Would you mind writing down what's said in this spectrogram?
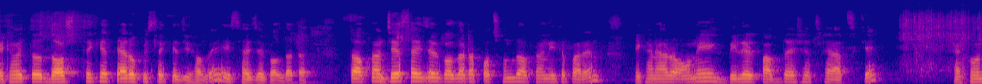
এটা হয়তো দশ থেকে তেরো পিসে কেজি হবে এই সাইজের গলদাটা। তো আপনার যে সাইজের গলদাটা পছন্দ আপনারা নিতে পারেন। এখানে আরও অনেক বিলের পাবদা এসেছে আজকে। এখন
